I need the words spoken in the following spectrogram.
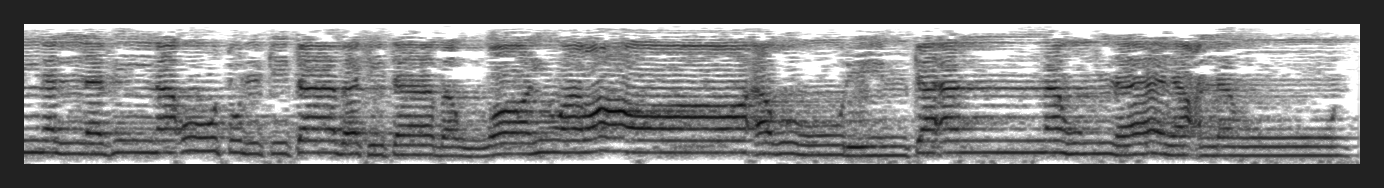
مِنَ الَّذِينَ أُوتُوا الْكِتَابَ كِتَابَ اللَّهِ وَرَاءَ ظُهُورِهِمْ كَأَنَّهُمْ لَا يَعْلَمُونَ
